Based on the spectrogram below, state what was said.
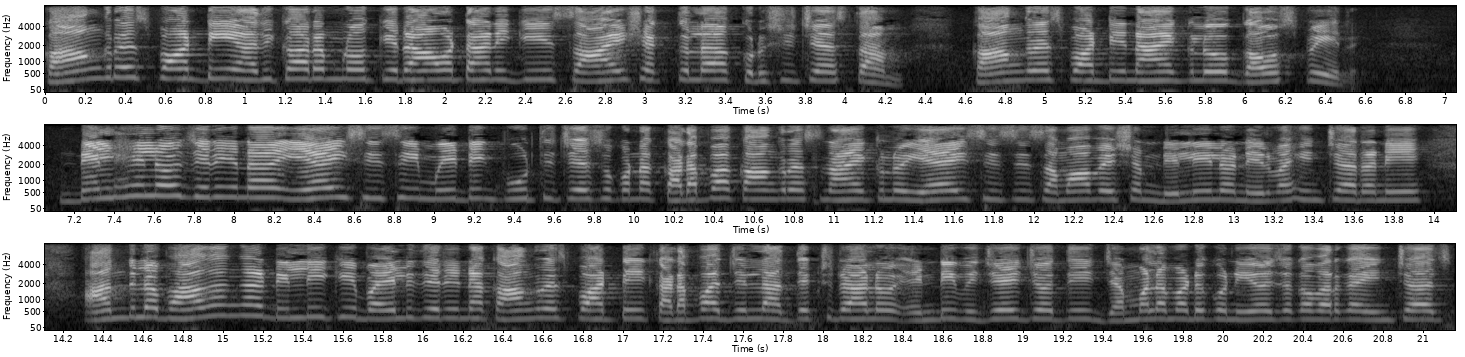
కాంగ్రెస్ పార్టీ అధికారంలోకి రావటానికి సాయశక్తులా కృషి చేస్తాం. కాంగ్రెస్ పార్టీ నాయకులు గౌస్పీర్. ఢిల్లీలో జరిగిన ఏఐసిసి మీటింగ్ పూర్తి చేసుకున్న కడప కాంగ్రెస్ నాయకులు ఏఐసిసి సమావేశం ఢిల్లీలో నిర్వహించారని అందులో భాగంగా ఢిల్లీకి బయలుదేరిన కాంగ్రెస్ పార్టీ కడప జిల్లా అధ్యక్షురాలు ఎన్డి విజయజ్యోతి జమ్మలమడుగు నియోజకవర్గ in charge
